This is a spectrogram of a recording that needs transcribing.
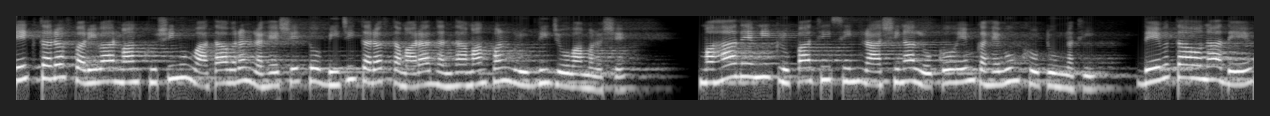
એક તરફ પરિવારમાં ખુશીનું વાતાવરણ રહેશે તો બીજી તરફ તમારા ધંધામાં પણ વૃદ્ધિ જોવા મળશે. મહાદેવની કૃપાથી સિંહ રાશિના લોકો એમ કહેવું ખોટું નથી. દેવતાઓના દેવ,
